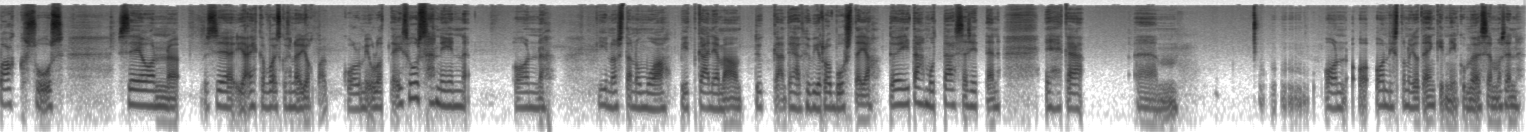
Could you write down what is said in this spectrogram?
paksuus, se on se, ja ehkä voisiko sanoa jopa kolmiulotteisuus, niin on kiinnostanut mua pitkään ja mä on, tykkään tehdä hyvin robusteja töitä, mutta tässä sitten ehkä äm, on onnistunut jotenkin niin kuin myös semmoisen –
